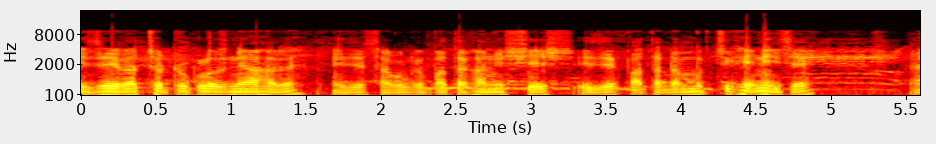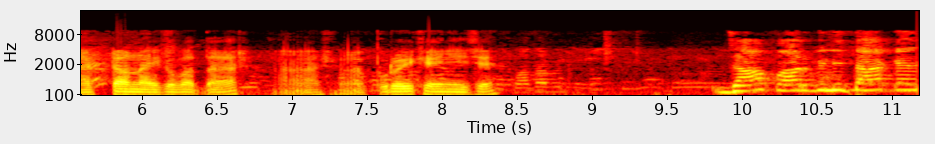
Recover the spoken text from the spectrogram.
এই যে এবার ছোট্ট ক্লোজ নেওয়া হবে। এই যে ছাগলকে পাতা খাওয়ানি শেষ। এই যে পাতাটা মুচ্ছি খেয়ে নিয়েছে। একটাও নাইকো পাতা আর আর পুরোই খেয়ে নিয়েছে। যা পারবি নি তা কেন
